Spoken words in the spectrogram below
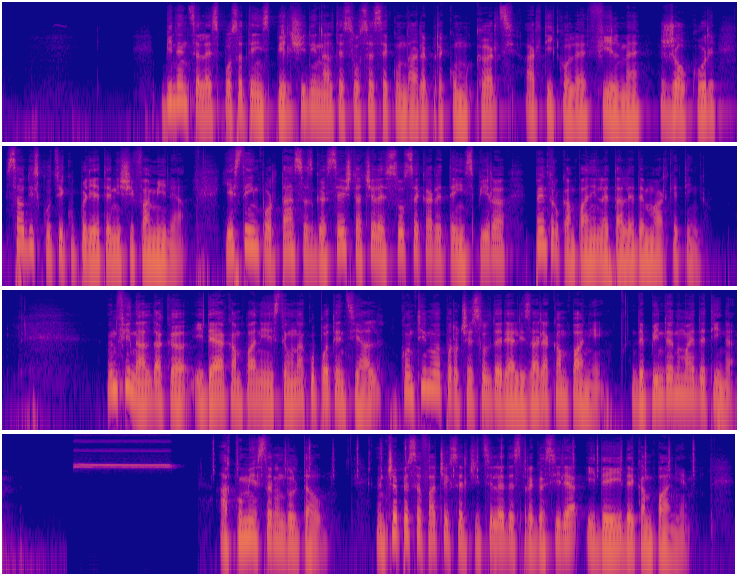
Bineînțeles, poți să te inspiri și din alte surse secundare precum cărți, articole, filme, jocuri sau discuții cu prietenii și familia. Este important să-ți găsești acele surse care te inspiră pentru campaniile tale de marketing. În final, dacă ideea campaniei este una cu potențial, continuă procesul de realizare a campaniei. Depinde numai de tine. Acum este rândul tău. Începe să faci exercițiile despre găsirea ideii de campanie.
